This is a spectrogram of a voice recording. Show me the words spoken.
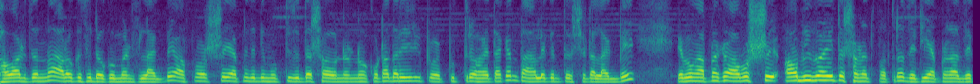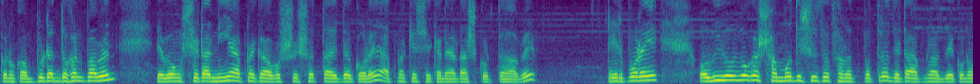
হওয়ার জন্য আরও কিছু ডকুমেন্টস লাগবে। অবশ্যই আপনি যদি মুক্তিযোদ্ধা সহ অন্যান্য কোটাদারির পুত্র হয়ে থাকেন, তাহলে কিন্তু সেটা লাগবে। এবং আপনাকে অবশ্যই অবিবাহিত সনদপত্র, যেটি আপনারা যে কোনো কম্পিউটার দোকান পাবেন, এবং সেটা নিয়ে আপনাকে অবশ্যই সত্যায়িত করে আপনাকে সেখানে অ্যাটাচ করতে হবে। এরপরে অভিভাবকের সম্মতিসূচক সনদপত্র, যেটা আপনারা যে কোনো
